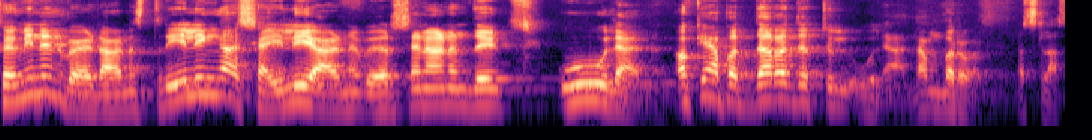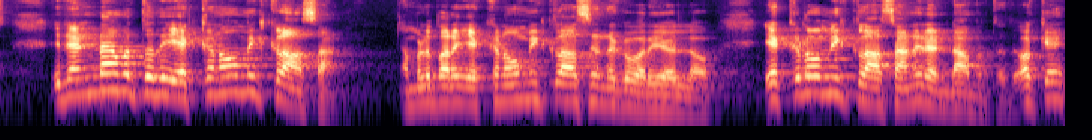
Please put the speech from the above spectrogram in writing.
ഫെമിനൻ വേർഡാണ് സ്ത്രീലിംഗ ശൈലിയാണ്. വേർഷനാണെന്ത്? ഊല ഓക്കെ അപ്പോൾ ദറജത്തുൽ ഊല നമ്പർ വൺ ഫസ്റ്റ് ക്ലാസ് രണ്ടാമത്തത് എക്കണോമിക് ക്ലാസ് ആണ്. നമ്മൾ പറയും എക്കണോമിക് ക്ലാസ് എന്നൊക്കെ പറയുമല്ലോ. എക്കണോമിക് ക്ലാസ് ആണ് രണ്ടാമത്തത്. ഓക്കെ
